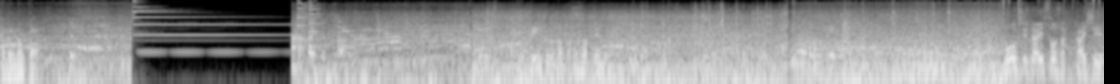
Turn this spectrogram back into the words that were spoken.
あれなんか。ピンクのなんか刺さってんの帽子大捜索開始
